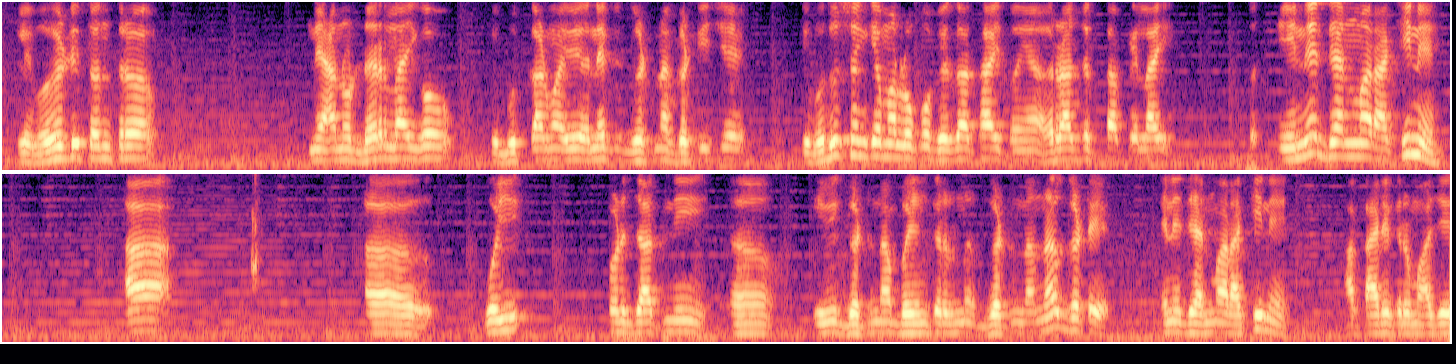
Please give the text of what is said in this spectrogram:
એટલે વહીવટી તંત્રને આનો ડર લાગ્યો કે ભૂતકાળમાં એવી અનેક ઘટના ઘટી છે કે વધુ સંખ્યામાં લોકો ભેગા થાય તો અહીંયા અરાજકતા ફેલાય તો એને ધ્યાનમાં રાખીને આ કોઈ પણ જાતની એવી ઘટના ભયંકર ઘટના ન ઘટે એને ધ્યાનમાં રાખીને આ કાર્યક્રમ આજે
